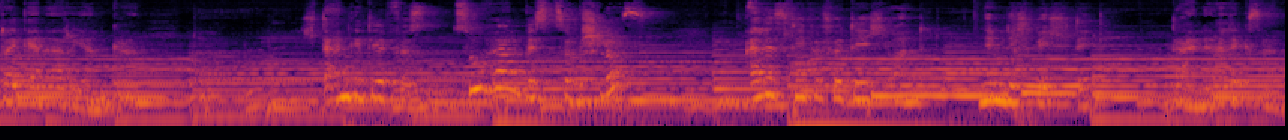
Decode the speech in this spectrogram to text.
regenerieren kann. Ich danke dir fürs Zuhören bis zum Schluss. Alles Liebe für dich und nimm dich wichtig. Deine Alexandra.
